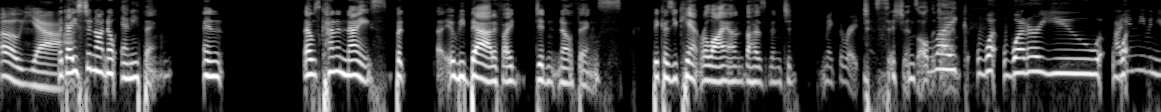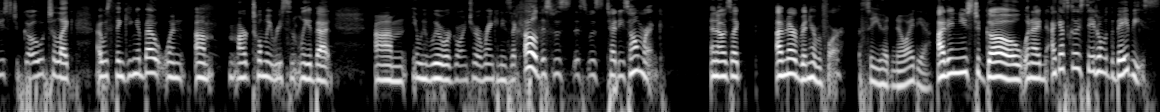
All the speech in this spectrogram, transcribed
Oh yeah. Like I used to not know anything. And that was kind of nice, but it would be bad if I didn't know things because you can't rely on the husband to make the right decisions all the time. like what? What are you? I didn't even used to go to like I was thinking about when um Mark told me recently that um we, we were going to a rink and he's like, "Oh, this was this was Teddy's home rink." And I was like, "I've never been here before." So you had no idea. I didn't used to go when I I guess cuz I stayed home with the babies.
